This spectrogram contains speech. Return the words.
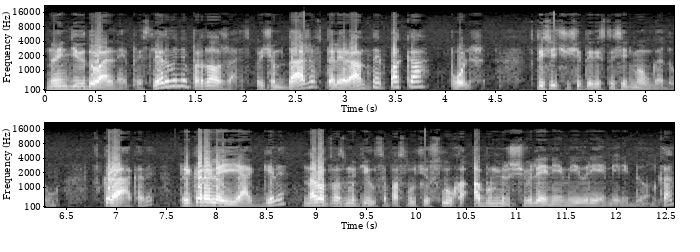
но индивидуальные преследования продолжались, причем даже в толерантной пока Польше. В 1407 году в Кракове при короле Яггеле народ возмутился по случаю слуха об умерщвлении евреями ребенка,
